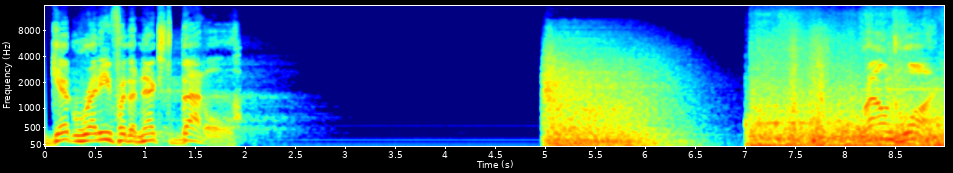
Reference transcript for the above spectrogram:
Get ready for the next battle. Round one.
